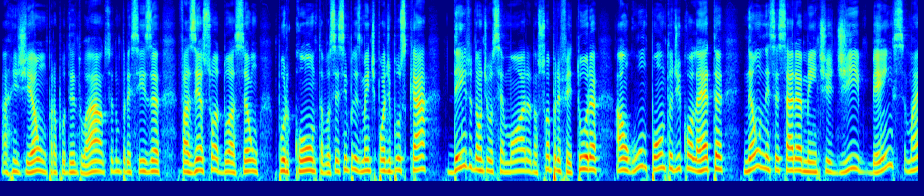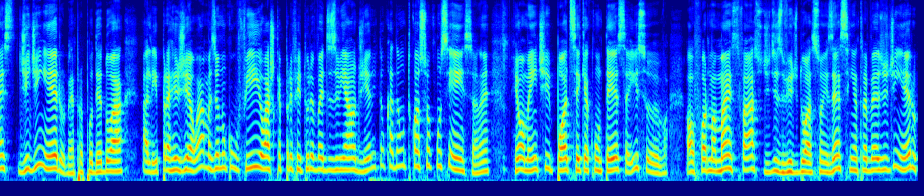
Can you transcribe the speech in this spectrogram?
a região para poder doar, você não precisa fazer a sua doação por conta, você simplesmente pode buscar dentro de onde você mora, na sua prefeitura, algum ponto de coleta, não necessariamente de bens, mas de dinheiro, né, para poder doar ali para a região. Ah, mas eu não confio, eu acho que a prefeitura vai desviar o dinheiro, então cada um com a sua consciência, né? Realmente pode ser que aconteça isso, a forma mais fácil de desvio de doações é sim através de dinheiro.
